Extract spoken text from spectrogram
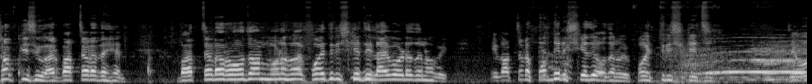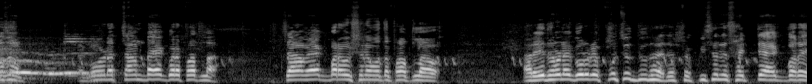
সব কিছু আর বাচ্চাটা দেখেন, বাচ্চাটার ওজন মনে হয় পঁয়ত্রিশ কেজি লাইভ ওজন হবে। এই বাচ্চাটা পঁয়ত্রিশ কেজি ওজন হবে, পঁয়ত্রিশ কেজি যে ওজন। গরুটার চামটা একবারে পাতলা। চাম একবারে ওষুধের মতো পাতলা। আর এই ধরনের গরুর প্রচুর দুধ হয়, দর্শক, পিছনের সাইডটা একবারে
